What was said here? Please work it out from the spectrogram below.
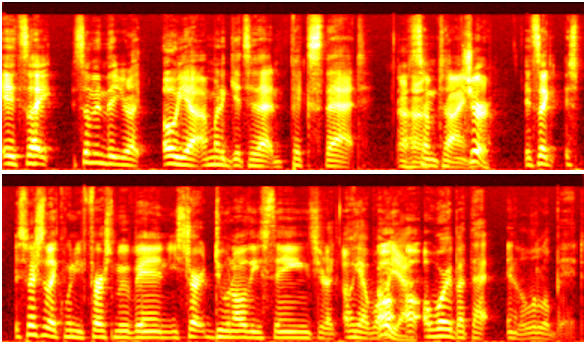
it's like something that you're like, oh yeah, I'm gonna get to that and fix that Uh-huh. sometime. Sure. It's like, especially like when you first move in, you start doing all these things. You're like, oh yeah, well, Oh, yeah. I'll, I'll worry about that in a little bit.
